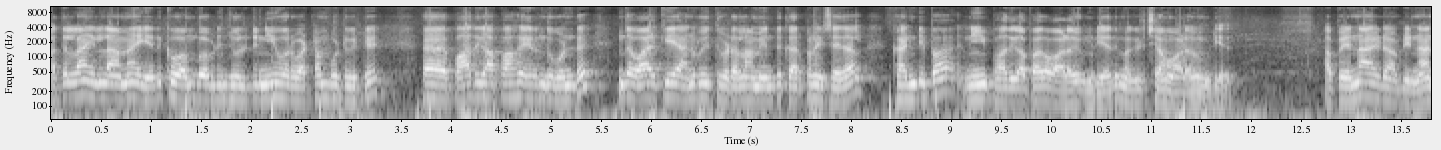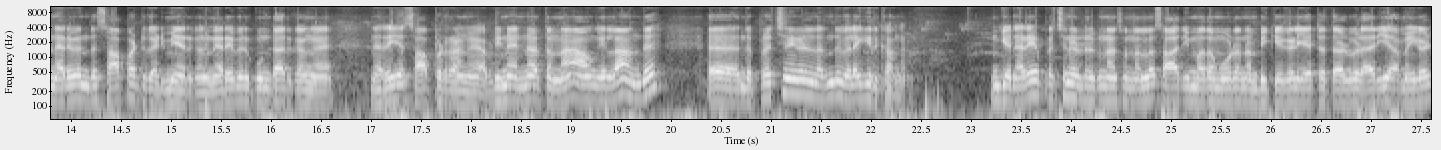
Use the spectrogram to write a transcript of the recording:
அதெல்லாம் இல்லாமல் எதுக்கு வம்பு அப்படின்னு சொல்லிட்டு நீ ஒரு வட்டம் போட்டுக்கிட்டு பாதுகாப்பாக இருந்து கொண்டு இந்த வாழ்க்கையை அனுபவித்து விடலாம் என்று கற்பனை செய்தால் கண்டிப்பாக நீ பாதுகாப்பாக வாழவே முடியாது மகிழ்ச்சியாகவும் வாழவே முடியாது. அப்போ என்ன ஆகிடும் அப்படின்னா நிறைய பேர் இந்த சாப்பாட்டுக்கு அடிமையாக இருக்காங்க. நிறைய பேர் குண்டாக இருக்காங்க. நிறைய சாப்பிட்றாங்க. அப்படின்னா என்ன அர்த்தம்னா அவங்க எல்லாம் வந்து இந்த பிரச்சனைகள்லேருந்து விலகி இருக்காங்க. இங்கே நிறைய பிரச்சனைகள் இருக்குன்னு நான் சொன்னால சாதி மதம் மூட நம்பிக்கைகள் ஏற்றத்தாழ்வுகள் அறியாமைகள்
